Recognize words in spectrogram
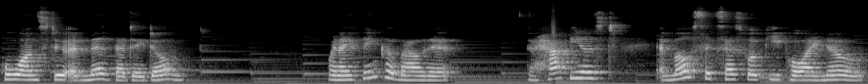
Who wants to admit that they don't? When I think about it, the happiest and most successful people I know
